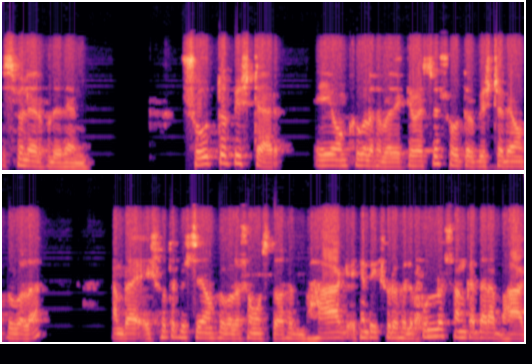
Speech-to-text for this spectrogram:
রহিম। সত্তর পৃষ্ঠার এই অঙ্কগুলো তোমরা দেখতে পাচ্ছ। সত্তর পৃষ্ঠার অঙ্কগুলো, আমরা এই সত্তর পৃষ্ঠার অঙ্কগুলো সমস্ত অর্থাৎ ভাগ, এখান থেকে শুরু হলো পূর্ণ সংখ্যা দ্বারা ভাগ।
